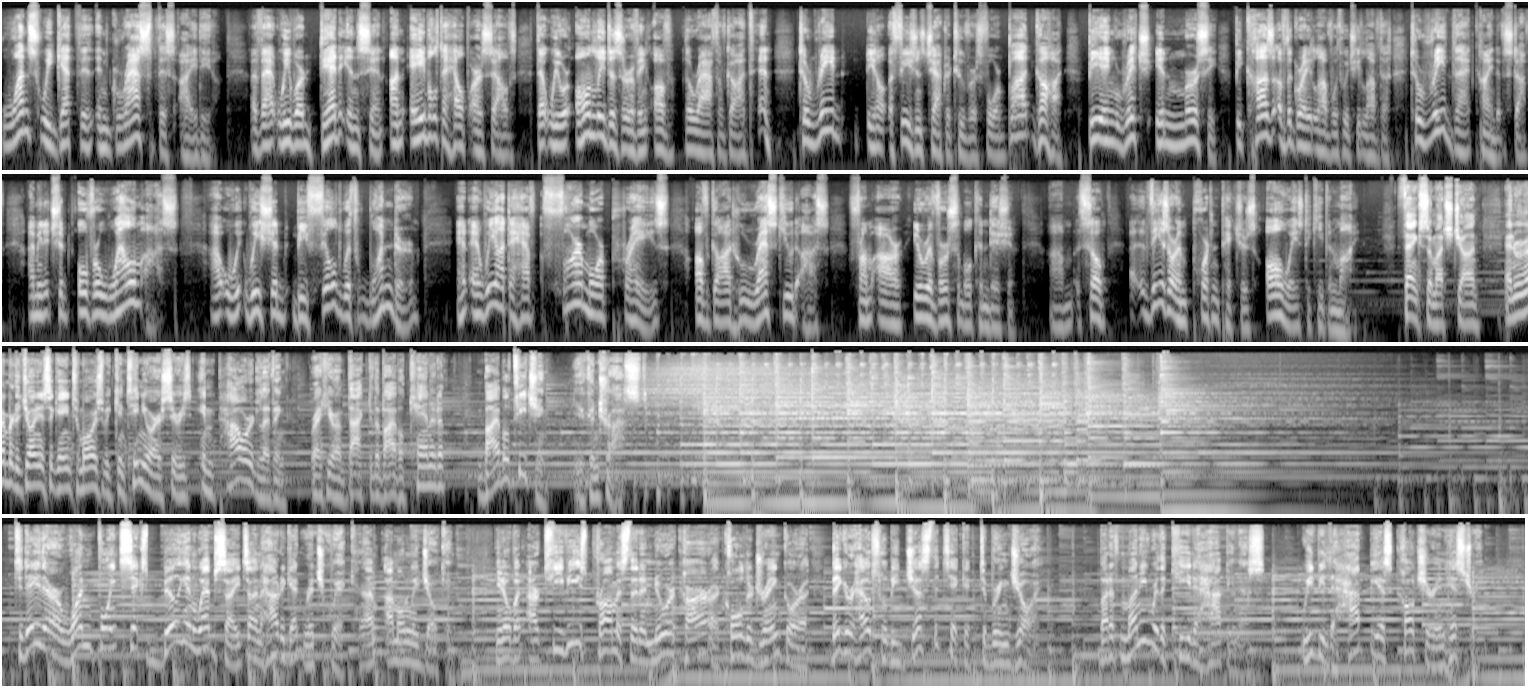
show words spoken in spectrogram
Once we get the, and grasp this idea, that we were dead in sin, unable to help ourselves, that we were only deserving of the wrath of God. Then to read, you know, Ephesians chapter 2 verse 4, but God, being rich in mercy because of the great love with which he loved us. To read that kind of stuff, I mean, it should overwhelm us. Uh, we, we should be filled with wonder, and, and we ought to have far more praise of God who rescued us from our irreversible condition. Um, so uh, these are important pictures always to keep in mind. Thanks so much, John. And remember to join us again tomorrow as we continue our series, Empowered Living, right here on Back to the Bible Canada Bible teaching you can trust. Today, there are 1.6 billion websites on how to get rich quick. I'm, I'm only joking. You know, but our TVs promise that a newer car, a colder drink, or a bigger house will be just the ticket to bring joy. But if money were the key to happiness, we'd be the happiest culture in history.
